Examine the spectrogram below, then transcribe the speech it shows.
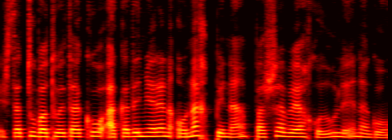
Estatu Batuetako Akademiaren onarpena pasa beharko du lehenago.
